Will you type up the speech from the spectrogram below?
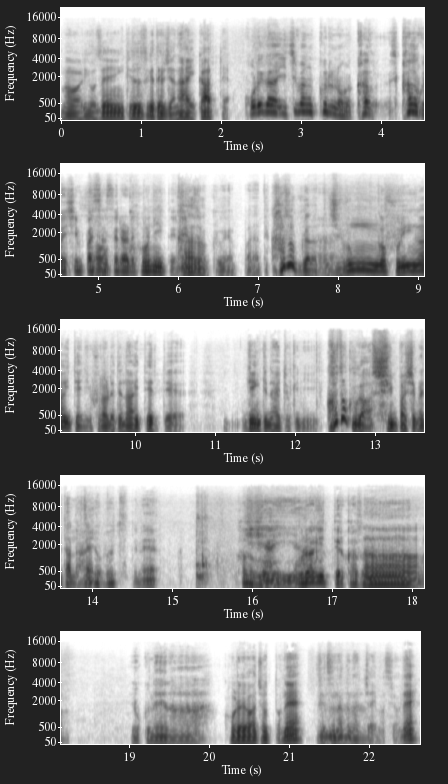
周りを全員傷つけてるじゃないかってこれが一番来るのが家族家族に心配させられてここにるってね。家族やっぱだって家族がだって自分が不倫相手に振られて泣いてって元気ない時に家族が心配してくれたんだね大丈夫っつってね。家族を裏切ってる家族。ああよくねえな。これはちょっとね切なくなっちゃいますよね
